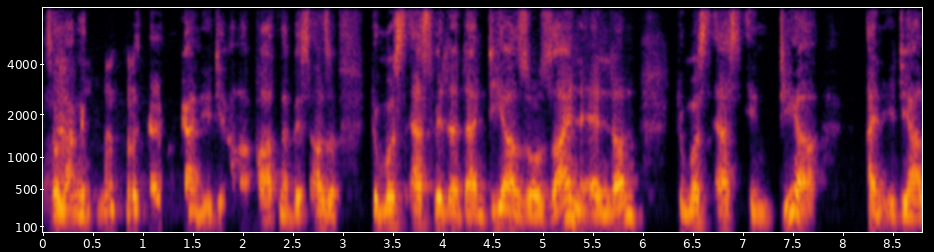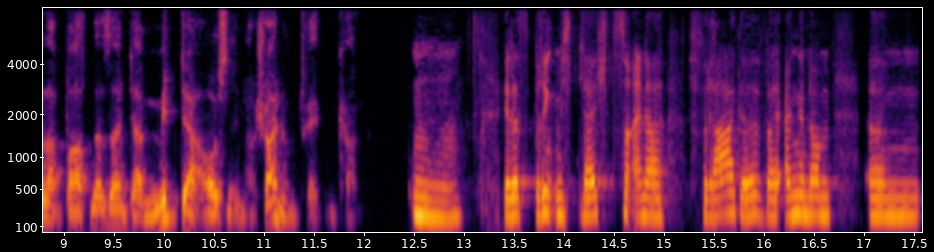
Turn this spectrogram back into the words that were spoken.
solange du selber kein idealer Partner bist. Also du musst erst wieder dein Dia so sein ändern. Du musst erst in dir ein idealer Partner sein, damit der außen in Erscheinung treten kann. Mhm. Ja, das bringt mich gleich zu einer Frage, weil angenommen, ähm,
